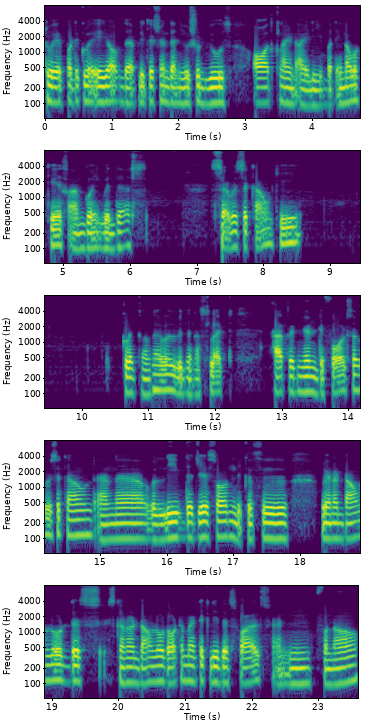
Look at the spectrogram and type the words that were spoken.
to a particular area of the application then you should use auth client id but in our case i'm going with this service account key. Click on level we're gonna select app engine default service account and uh, we'll leave the json because uh, we're gonna download this it's gonna download automatically this files and for now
